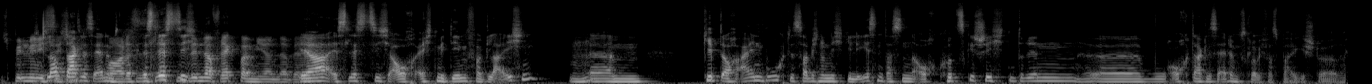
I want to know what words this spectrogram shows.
Ich bin mir nicht glaub, sicher. Douglas Adams. Boah, das ist Es lässt echt ein sich- blinder Fleck bei mir in der Welt. Ja, es lässt sich auch echt mit dem vergleichen. Mhm. Ähm, gibt auch ein Buch, das habe ich noch nicht gelesen, da sind auch Kurzgeschichten drin, äh, wo auch Douglas Adams, glaube ich, was beigesteuert hat.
